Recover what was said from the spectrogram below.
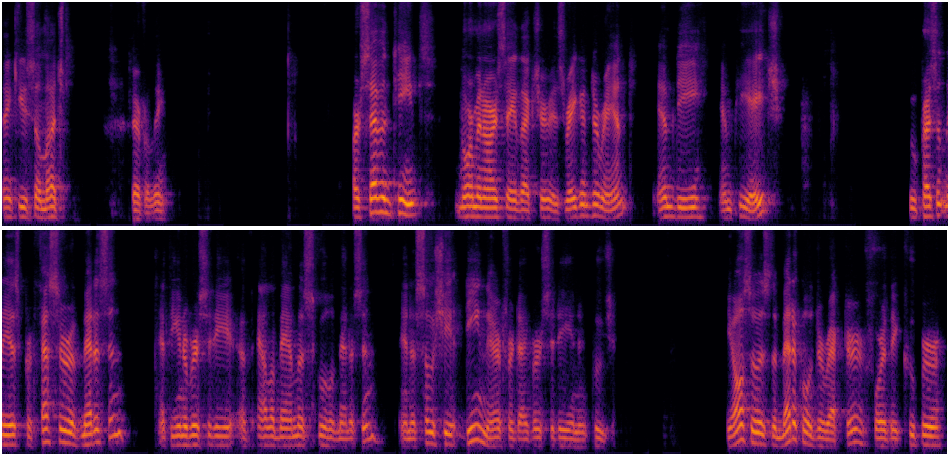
Thank you so much, Beverly. Our 17th Norman R. Seay lecture is Raegan Durant, MD, MPH, who presently is Professor of Medicine at the University of Alabama School of Medicine and Associate Dean there for Diversity and Inclusion. He also is the Medical Director for the Cooper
